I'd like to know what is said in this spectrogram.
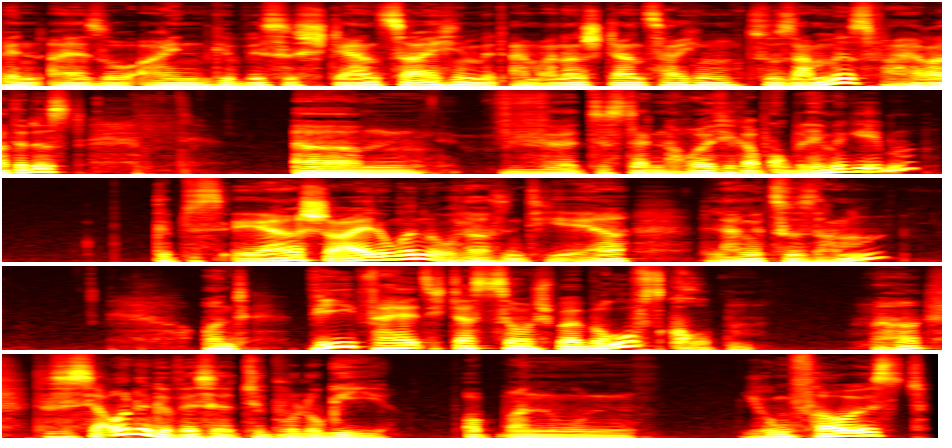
Wenn also ein gewisses Sternzeichen mit einem anderen Sternzeichen zusammen ist, verheiratet ist, ähm, wird es dann häufiger Probleme geben? Gibt es eher Scheidungen oder sind die eher lange zusammen? Und wie verhält sich das zum Beispiel bei Berufsgruppen? Ja, das ist ja auch eine gewisse Typologie. Ob man nun Jungfrau ist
